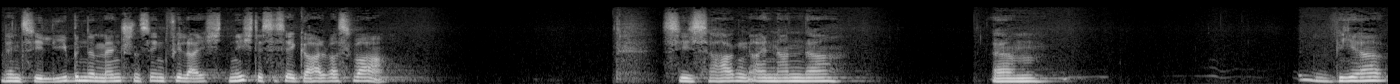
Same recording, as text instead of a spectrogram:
wenn sie liebende Menschen sind, vielleicht nicht, es ist egal, was war. Sie sagen einander, ähm, wir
